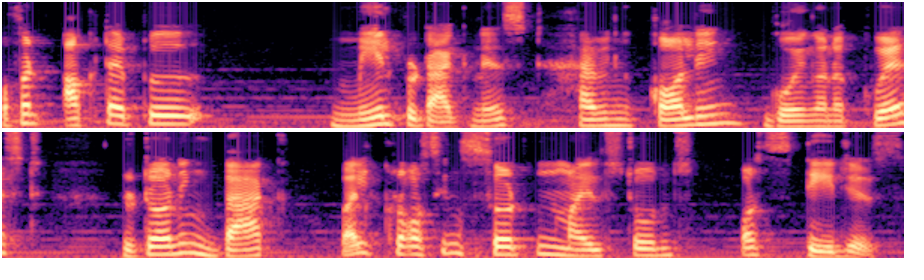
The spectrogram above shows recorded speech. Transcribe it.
of an archetypal male protagonist having a calling, going on a quest, returning back while crossing certain milestones or stages,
